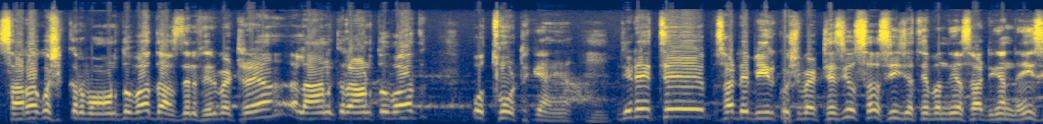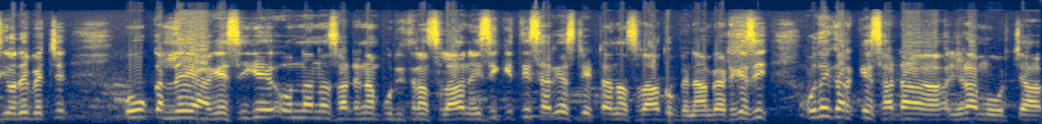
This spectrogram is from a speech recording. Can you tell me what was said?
ਸਾਰਾ ਕੁਝ ਕਰਵਾਉਣ ਤੋਂ ਬਾਅਦ 10 ਦਿਨ ਫਿਰ ਬੈਠੇ ਰਹੇ ਆ ਐਲਾਨ ਕਰਾਉਣ ਤੋਂ ਬਾਅਦ ਉੱਥੋਂ ਉੱਠ ਕੇ ਆਏ ਆ ਜਿਹੜੇ ਇੱਥੇ ਸਾਡੇ ਵੀਰ ਕੁਝ ਬੈਠੇ ਸੀ, ਉਹ ਸ- ਅਸੀਂ ਜਥੇਬੰਦੀਆਂ ਸਾਡੀਆਂ ਨਹੀਂ ਸੀ ਉਹਦੇ ਵਿੱਚ। ਉਹ ਇਕੱਲੇ ਆ ਗਏ ਸੀਗੇ। ਉਹਨਾਂ ਨਾਲ ਸਾਡੇ ਨਾਲ ਪੂਰੀ ਤਰ੍ਹਾਂ ਸਲਾਹ ਨਹੀਂ ਸੀ ਕੀਤੀ। ਸਾਰੀਆਂ ਸਟੇਟਾਂ ਨਾਲ ਸਲਾਹ ਤੋਂ ਬਿਨਾਂ ਬੈਠ ਗਏ ਸੀ। ਉਹਦੇ ਕਰਕੇ ਸਾਡਾ ਜਿਹੜਾ ਮੋਰਚਾ,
